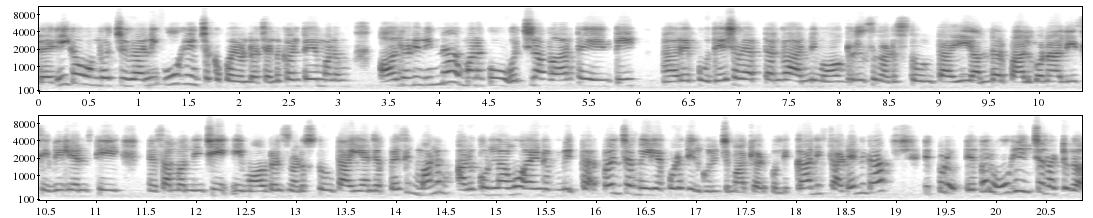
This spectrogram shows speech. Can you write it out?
రెడీగా ఉండొచ్చు కానీ ఊహించకపోయి ఉండొచ్చు. ఎందుకంటే మనం ఆల్రెడీ నిన్న మనకు వచ్చిన వార్త ఏంటి? రేపు దేశవ్యాప్తంగా అన్ని మాక్ డ్రిల్స్ నడుస్తూ ఉంటాయి. అందరు పాల్గొనాలి. సివిలియన్స్కి సంబంధించి ఈ మాక్ డ్రిల్స్ నడుస్తుంటాయి అని చెప్పేసి మనం అనుకున్నాము. అండ్ ప్రపంచ మీడియా కూడా దీని గురించి మాట్లాడుకుంది. కానీ సడన్గా ఇప్పుడు ఎవరు ఊహించినట్టుగా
